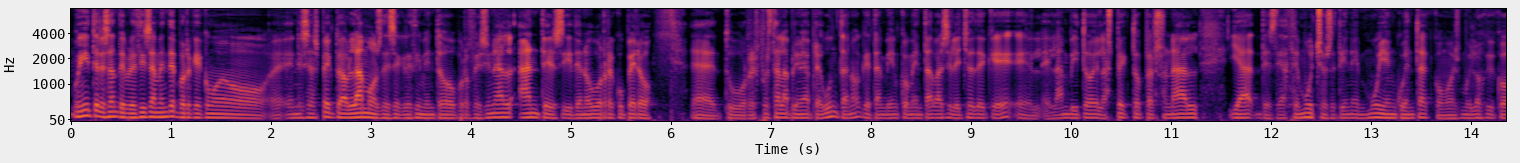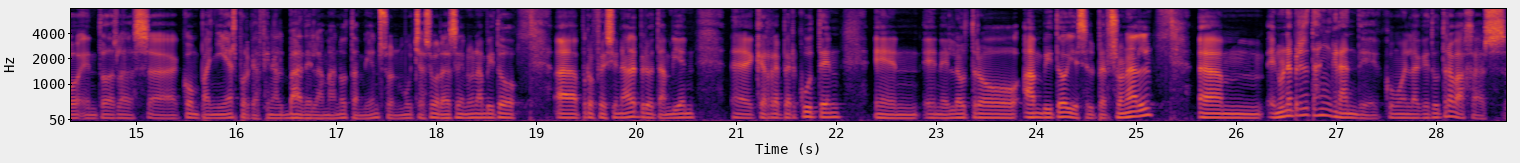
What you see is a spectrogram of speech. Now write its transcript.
Muy interesante precisamente porque como eh, en ese aspecto hablamos de ese crecimiento profesional antes y de nuevo recupero eh, tu respuesta a la primera pregunta, ¿no? que también comentabas el hecho de que el, ámbito, el aspecto personal ya desde hace mucho se tiene muy en cuenta, como es muy lógico en todas las ah, compañías, porque al final va de la mano también, son muchas horas en un ámbito ah, profesional, pero también eh, que repercuten en, el otro ámbito y es el personal. en una empresa tan grande como en la que tú trabajas,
